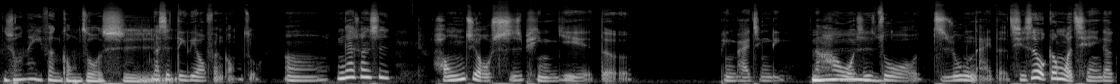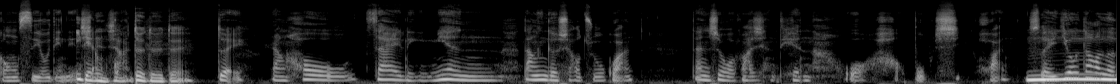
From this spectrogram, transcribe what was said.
你说那一份工作是？那是第六份工作。嗯，应该算是红酒食品业的品牌经理，然后我是做植物奶的。其实我跟我前一个公司有点点像，一点点像，对对对对。然后在里面当一个小主管，但是我发现天哪，我好不喜欢，所以又到了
